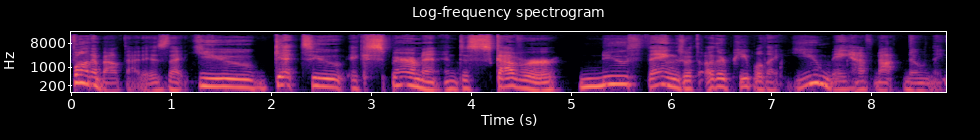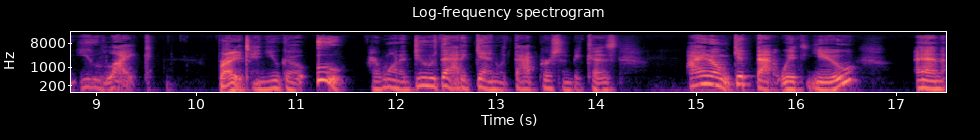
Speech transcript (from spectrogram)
fun about that is that you get to experiment and discover new things with other people that you may have not known that you like. Right. And you go, Ooh, I want to do that again with that person because I don't get that with you. And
